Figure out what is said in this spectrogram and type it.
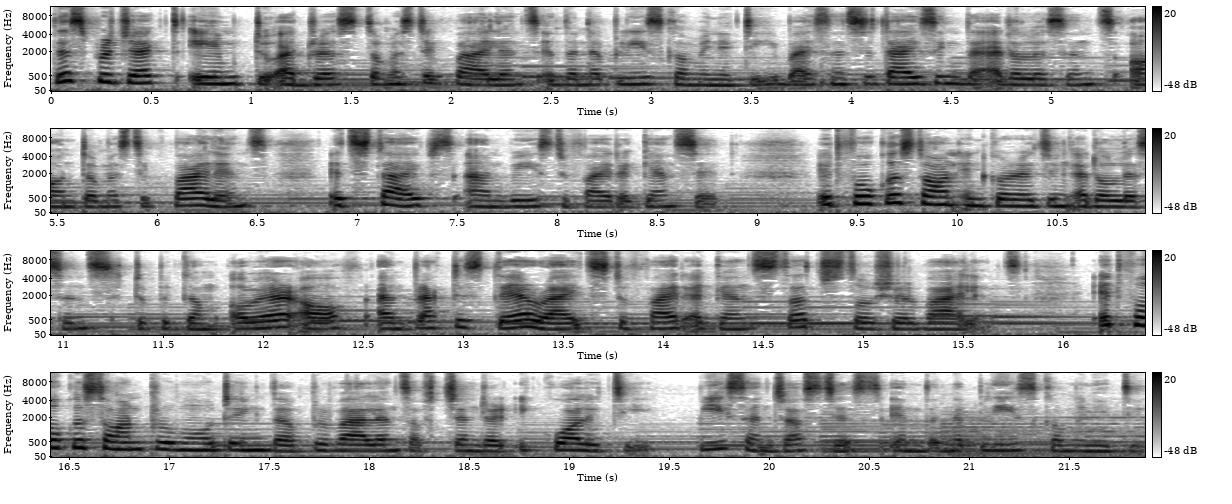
This project aimed to address domestic violence in the Nepalese community by sensitizing the adolescents on domestic violence, its types, and ways to fight against it. It focused on encouraging adolescents to become aware of and practice their rights to fight against such social violence. It focused on promoting the prevalence of gender equality, peace, and justice in the Nepalese community.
